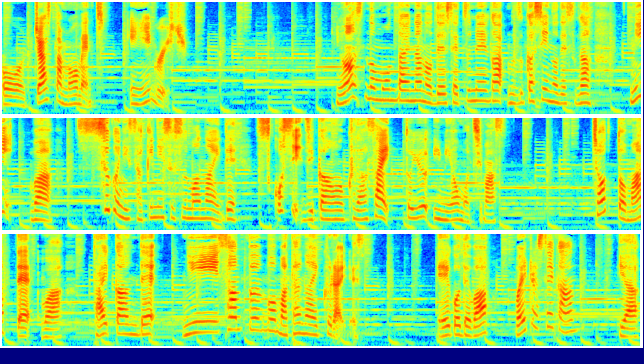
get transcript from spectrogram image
or just a moment in English. ニュアンスの問題なので説明が難しいのですが、2はすぐに先に進まないで少し時間をくださいという意味を持ちます。ちょっと待っては体感で2、3分も待たないくらいです。英語では wait a second や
